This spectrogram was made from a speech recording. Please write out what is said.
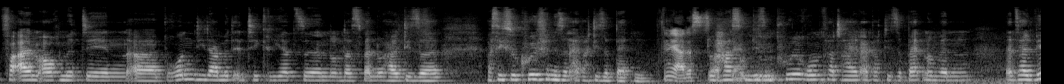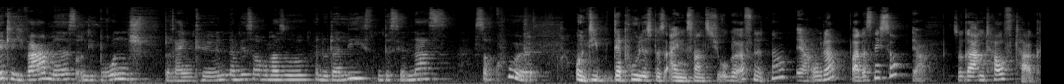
Vor allem auch mit den äh, Brunnen, die damit integriert sind. Und dass, wenn du halt diese, was ich so cool finde, sind einfach diese Betten. Ja, das ist Du hast um diesen Pool rum verteilt einfach diese Betten und wenn es halt wirklich warm ist und die Brunnen sprenkeln, dann wirst du auch immer so, wenn du da liegst, ein bisschen nass. Ist doch cool. Und die, der Pool ist bis 21 Uhr geöffnet, ne? Ja. Oder? War das nicht so? Ja, Sogar am Tauftag.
